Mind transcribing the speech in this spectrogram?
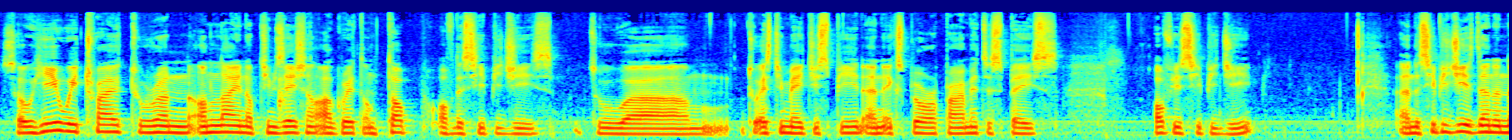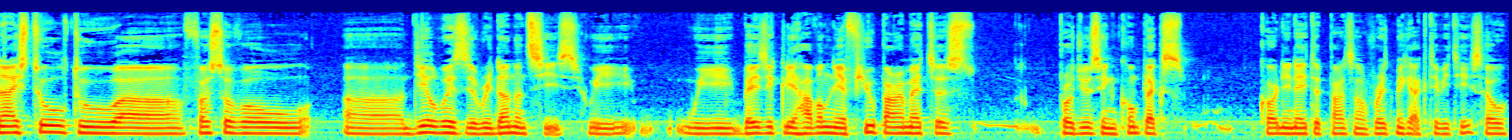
so here we try to run online optimization algorithm on top of the cpgs to um, to estimate the speed and explore parameter space of your CPG. And the CPG is then a nice tool to, uh, first of all, uh, deal with the redundancies. We we basically have only a few parameters producing complex coordinated patterns of rhythmic activity. So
